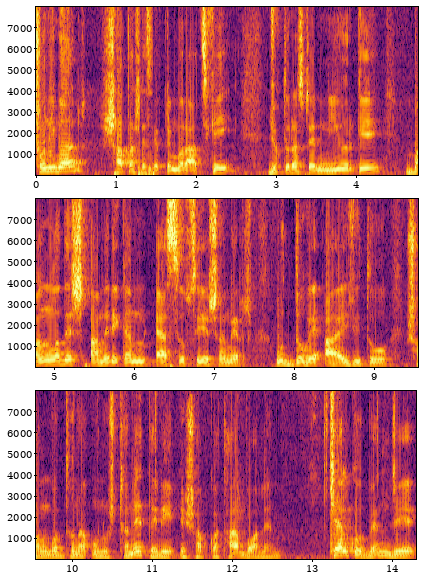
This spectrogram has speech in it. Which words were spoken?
শনিবার সাতাশে সেপ্টেম্বর আজকেই যুক্তরাষ্ট্রের নিউ ইয়র্কে বাংলাদেশ আমেরিকান অ্যাসোসিয়েশনের উদ্যোগে আয়োজিত সংবর্ধনা অনুষ্ঠানে তিনি এসব কথা বলেন। খেয়াল করবেন যে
